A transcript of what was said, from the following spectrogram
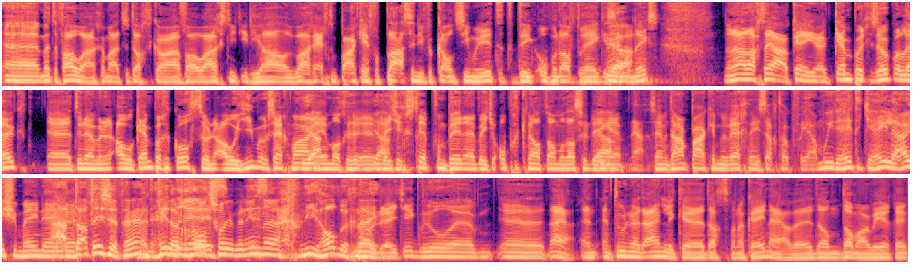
Eh, met de vouwwagen. Maar toen dacht ik, ah, vouwwagen is niet ideaal. We waren echt een paar keer verplaatst in die vakantie. Moet je dit het ding op en afbreken, is helemaal niks. Daarna dachten we, ja, oké, eh, camper is ook wel leuk. Eh, toen hebben we een oude camper gekocht. Zo'n oude Hiemer, zeg maar. Ja. Helemaal ge- een Ja. beetje gestript van binnen. Een beetje opgeknapt, allemaal dat soort dingen. Ja. Nou, zijn we daar een paar keer mee weg geweest. Dacht ook van, ja, moet je de hele tijd je hele huisje meenemen? ja, dat is het. Hè. Met Een hele is- rotzooi erin. is eh, echt niet handig Nee. weet je. Ik bedoel, eh, eh, nou ja. En, en toen uiteindelijk eh, dachten we van, oké, nou ja, we, dan, dan maar weer eh,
